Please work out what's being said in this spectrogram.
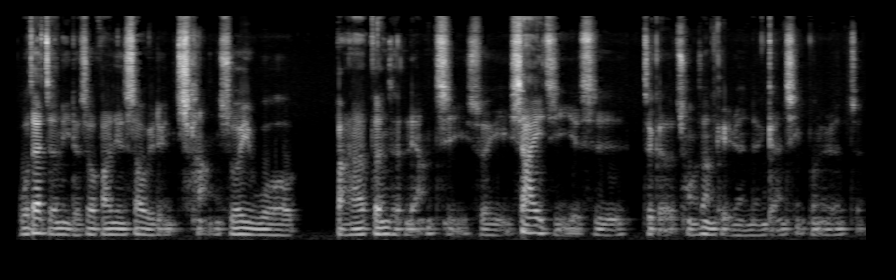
我在整理的时候发现稍微有点长，所以我把它分成两集，所以下一集也是这个床上可以认真，感情不能认真。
